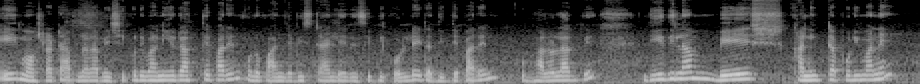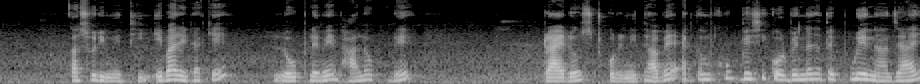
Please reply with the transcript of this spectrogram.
এই মশলাটা আপনারা বেশি করে বানিয়ে রাখতে পারেন, কোনো পাঞ্জাবি স্টাইলের রেসিপি করলে এটা দিতে পারেন, খুব ভালো লাগবে। দিয়ে দিলাম বেশ খানিকটা পরিমাণে কাসুরি মেথি। এবার এটাকে লো ফ্লেমে ভালো করে ড্রাই রোস্ট করে নিতে হবে। একদম খুব বেশি করবেন না যাতে পুড়ে না যায়।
